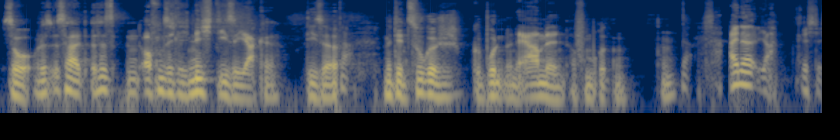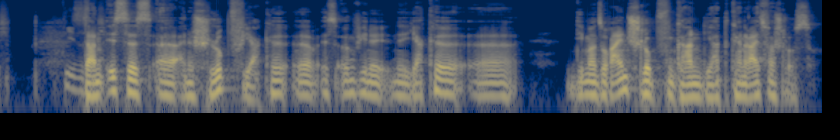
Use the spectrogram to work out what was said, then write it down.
So, und es ist halt, es ist offensichtlich nicht diese Jacke, diese Ja. mit den zugebundenen Ärmeln auf dem Rücken. Hm. Eine, ja, richtig. Die ist es Dann nicht. ist es äh, eine Schlupfjacke, äh, ist irgendwie eine, eine Jacke, äh, die man so reinschlupfen kann, die hat keinen Reißverschluss.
